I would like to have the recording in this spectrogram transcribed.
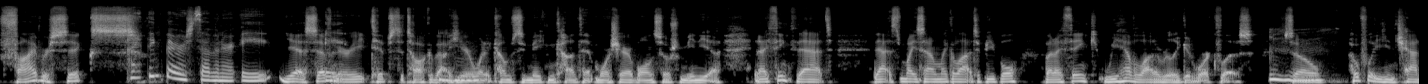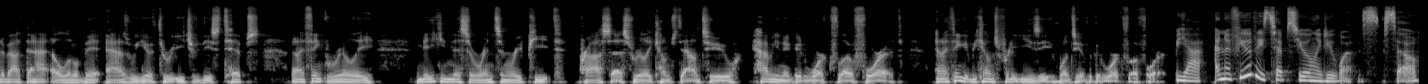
five or six. I think there are seven or eight. Yeah, seven eight. or eight tips to talk about mm-hmm. here when it comes to making content more shareable on social media. And I think that that might sound like a lot to people, but I think we have a lot of really good workflows. Mm-hmm. So hopefully you can chat about that a little bit as we go through each of these tips. And I think really making this a rinse and repeat process really comes down to having a good workflow for it. And I think it becomes pretty easy once you have a good workflow for it. Yeah. And a few of these tips you only do once. So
